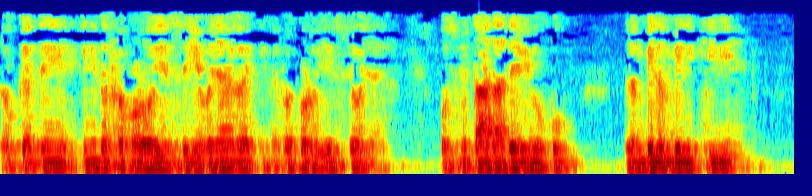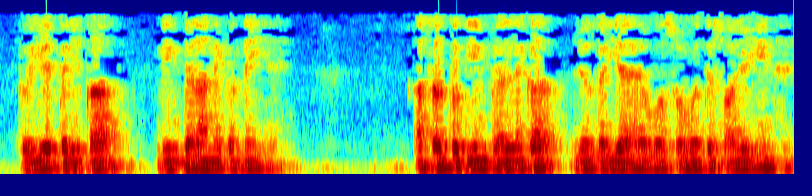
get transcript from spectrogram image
لوگ کہتے ہیں اتنی دفعہ پڑھو اس سے یہ ہو جائے گا، اتنی دفعہ پڑھو، یہ اس سے ہو جائے گا۔ اس میں تعدادیں بھی وہ خوب لمبی لمبی لکھی ہوئی ہیں۔ تو یہ طریقہ دین پھیلانے کا نہیں ہے۔ اصل تو دین پھیلنے کا جو ذریعہ ہے وہ صحبت صالحین ہے۔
